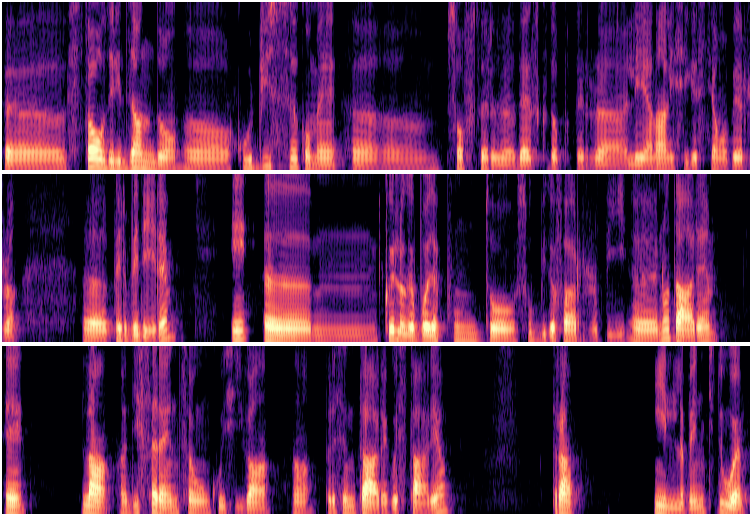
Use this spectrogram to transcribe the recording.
Ehm, sto utilizzando, uhm, QGIS come, ehm, software desktop per le analisi che stiamo per ehm, per vedere e, ehm, quello che voglio appunto subito farvi, ehm, notare è la differenza con cui si va a presentare quest'area tra il 22,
